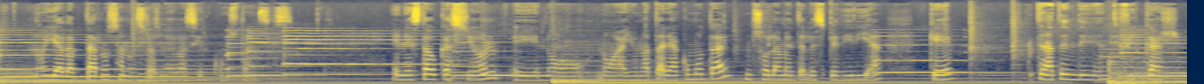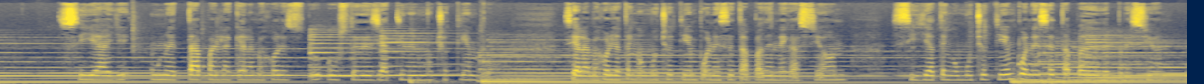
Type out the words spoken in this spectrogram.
y adaptarnos a nuestras nuevas circunstancias. En esta ocasión eh, no, no hay una tarea como tal, solamente les pediría que traten de identificar si hay una etapa en la que a lo mejor ustedes ya tienen mucho tiempo, si a lo mejor ya tengo mucho tiempo en esa etapa de negación, si ya tengo mucho tiempo en esa etapa de depresión.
